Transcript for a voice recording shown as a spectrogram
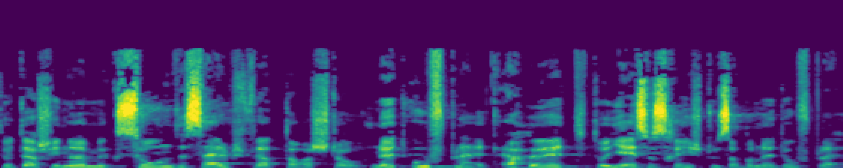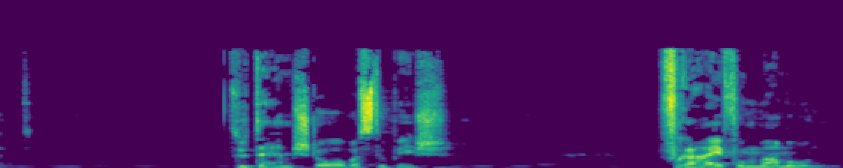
du? Darfst in einem gesunden Selbstwert dastehen. Nicht aufbläht. Erhöht durch Jesus Christus, aber nicht aufbläht zu dem stehen, was du bist. Frei vom Mammon.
